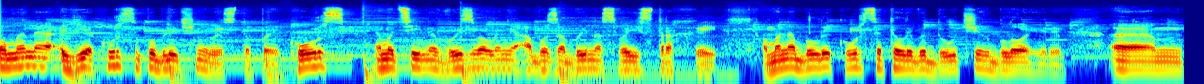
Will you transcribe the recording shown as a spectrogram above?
У мене є курси публічні виступи, курс емоційне визволення або забий на свої страхи. У мене були курси телеведучих блогерів, ем,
